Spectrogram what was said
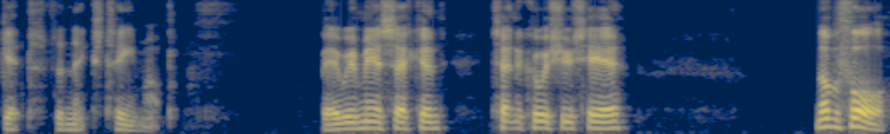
get the next team up. Bear with me a second. Technical issues here. Number four.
